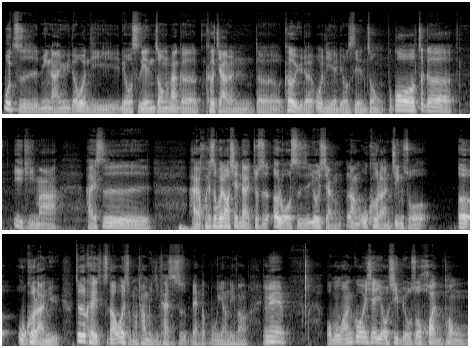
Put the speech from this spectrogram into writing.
不止闽南语的问题流失严重，那个客家人的客语的问题也流失严重。不过这个议题嘛，还是还还是回到现在，就是俄罗斯又想让乌克兰禁说呃乌克兰语，这就可以知道为什么他们已经开始是两个不一样的地方。因为我们玩过一些游戏，比如说幻痛，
